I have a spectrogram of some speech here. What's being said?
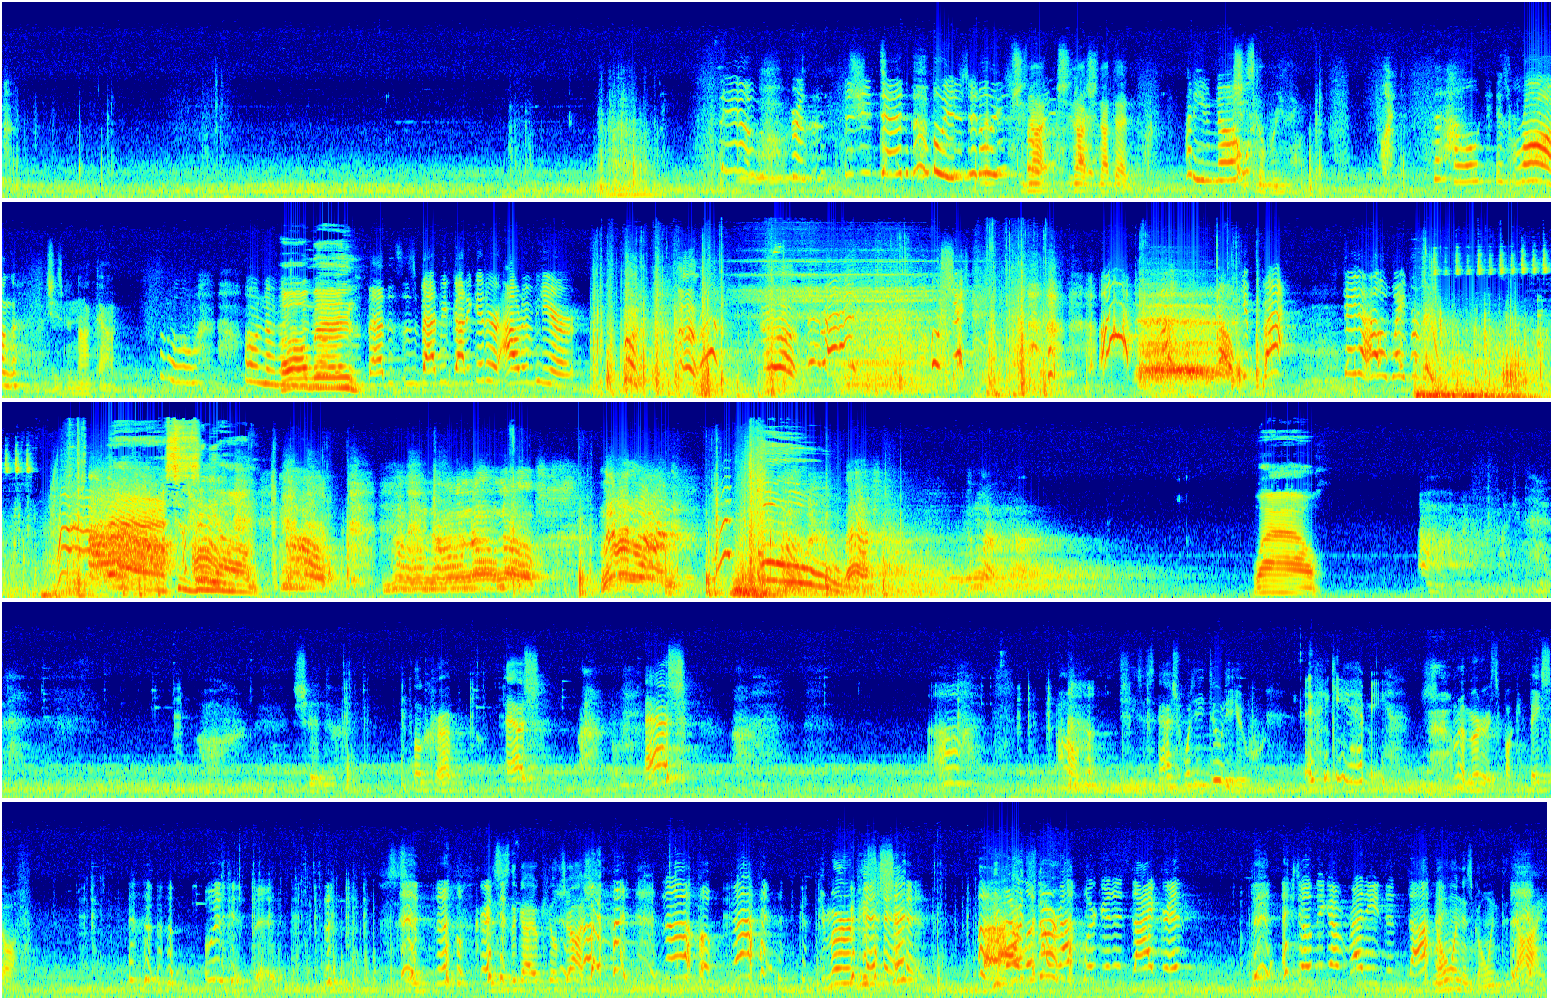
Sam! Chris, is she dead? Holy shit, holy shit. She's not. She's not. Dead. How do you know? She's still breathing. What the hell is wrong? She's been knocked out. Oh, oh no, no, Oh, no, no, no. This is bad. This is bad. We've got to get her out of here. Oh shit! Ah! No, get back! Stay the hell away from me! Yeah, scissors in the arm. No, no, no, no. Live and learn. Oh! Live and learn. Wow. Shit. Oh crap. Ash. Ash. Oh, Oh, Jesus, Ash, what did he do to you? I think he hit me. I'm gonna murder his fucking face off. What is this? This is him. No, Chris. This is the guy who killed Josh. No, God. You murdering piece of shit! Ah, look monster! around. We're gonna die, Chris. I don't think I'm ready to die. No one is going to die.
